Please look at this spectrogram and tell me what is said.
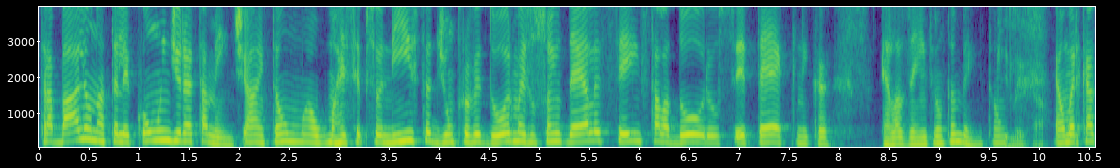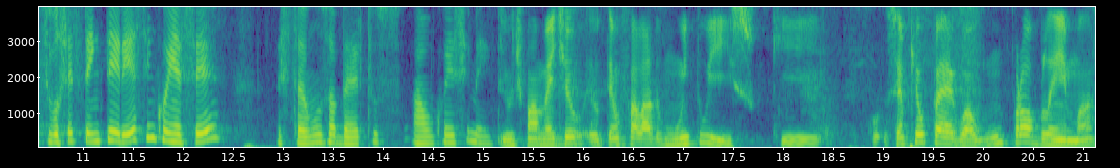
trabalham na Telecom indiretamente. Ah, então uma, uma recepcionista de um provedor, mas o sonho dela é ser instaladora ou ser técnica. Elas entram também. Então é um mercado se você tem interesse em conhecer, estamos abertos ao conhecimento. E ultimamente eu, eu tenho falado muito isso que sempre que eu pego algum problema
